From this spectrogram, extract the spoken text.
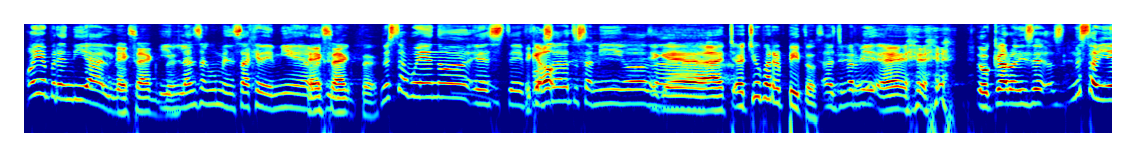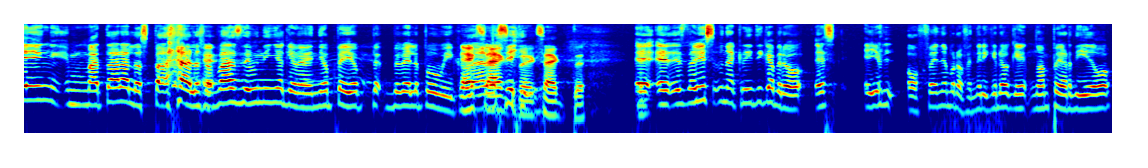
Hoy aprendí algo. Exacto. Y lanzan un mensaje de mierda. que, Exacto. no está bueno este, forzar oh, a tus amigos. Eh, a- que a, a chupar pitos. A chupar Eh, O claro, dice, no está bien matar a los, pa- a los Eh. papás de un niño que me vendió pe- pe- pelo público. exacto, exacto. Eh, eh, es una crítica, pero es ellos ofenden por ofender y creo que no han perdido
